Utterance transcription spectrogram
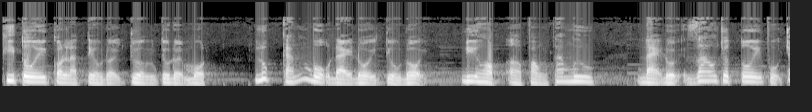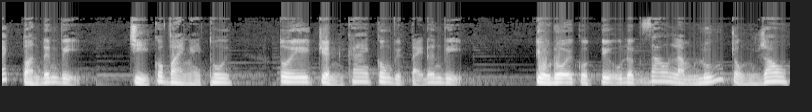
Khi tôi còn là tiểu đội trưởng tiểu đội 1, lúc cán bộ đại đội tiểu đội đi họp ở phòng tham mưu, đại đội giao cho tôi phụ trách toàn đơn vị. Chỉ có vài ngày thôi, tôi triển khai công việc tại đơn vị. Tiểu đội của Tiệu được giao làm luống trồng rau,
